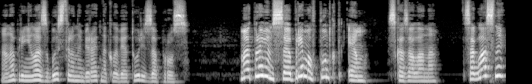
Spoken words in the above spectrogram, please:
Она принялась быстро набирать на клавиатуре запрос. «Мы отправимся прямо в пункт М», — сказала она. «Согласны?»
